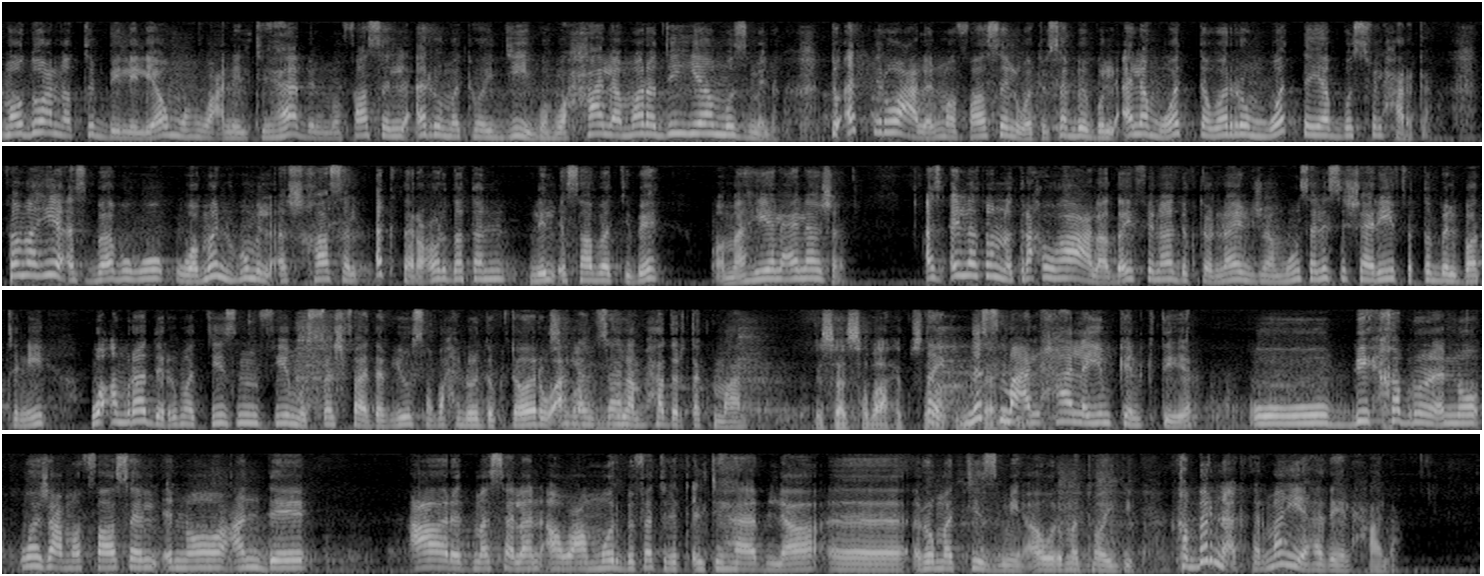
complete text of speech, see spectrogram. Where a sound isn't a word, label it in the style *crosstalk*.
موضوعنا الطبي لليوم وهو عن التهاب المفاصل الروماتويدي وهو حالة مرضية مزمنة تؤثر على المفاصل وتسبب الألم والتورم والتيبس في الحركة. فما هي أسبابه ومن هم الأشخاص الأكثر عرضة للإصابة به؟ وما هي العلاجات؟ أسئلة نطرحها على ضيفنا دكتور نايل جاموس الاستشاري في الطب الباطني وأمراض الروماتيزم في مستشفى دافيو صباح النور دكتور وأهلا. وسهلا بحضرتك معنا. يسعد صباحك وصباح طيب المشاهدين. نسمع الحالة يمكن كتير وبيخبرونا إنه وجع مفاصل إنه عندي عارض مثلا أو عمور بفترة التهاب لروماتيزمي أو روماتويدي. خبرنا أكثر ما هي هذه الحالة؟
